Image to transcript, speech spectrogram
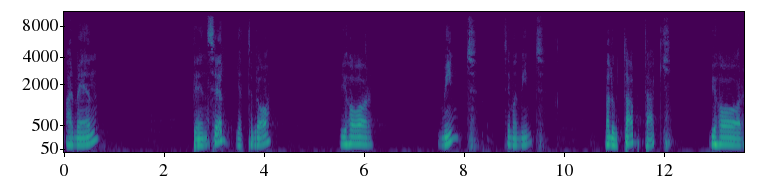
armén, gränser, jättebra. Vi har mynt, säger man mynt? Valuta, tack. Vi har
